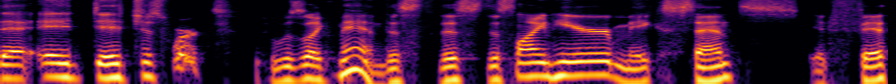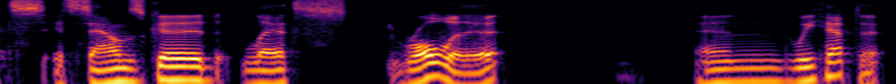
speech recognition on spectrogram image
that it, it just worked it was like man this this this line here makes sense it fits it sounds good let's roll with it and we kept it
